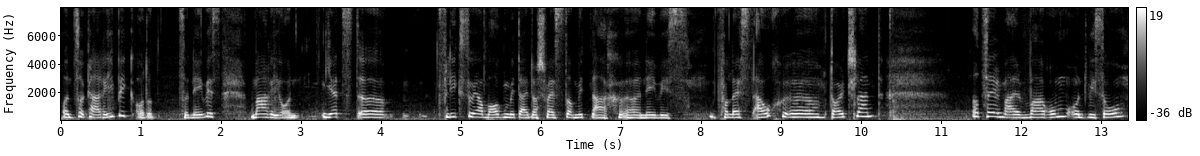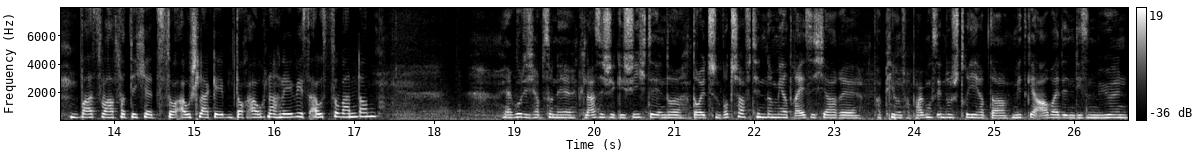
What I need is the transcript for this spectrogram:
und zur Karibik oder zu Nevis. Marion, jetzt äh, fliegst du ja morgen mit deiner Schwester mit nach äh, Nevis, verlässt auch äh, Deutschland. Erzähl mal, warum und wieso? Was war für dich jetzt so ausschlaggebend, doch auch nach Nevis auszuwandern? Ja gut, ich habe so eine klassische Geschichte in der deutschen Wirtschaft hinter mir, 30 Jahre Papier- und Verpackungsindustrie, habe da mitgearbeitet in diesen Mühlen,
